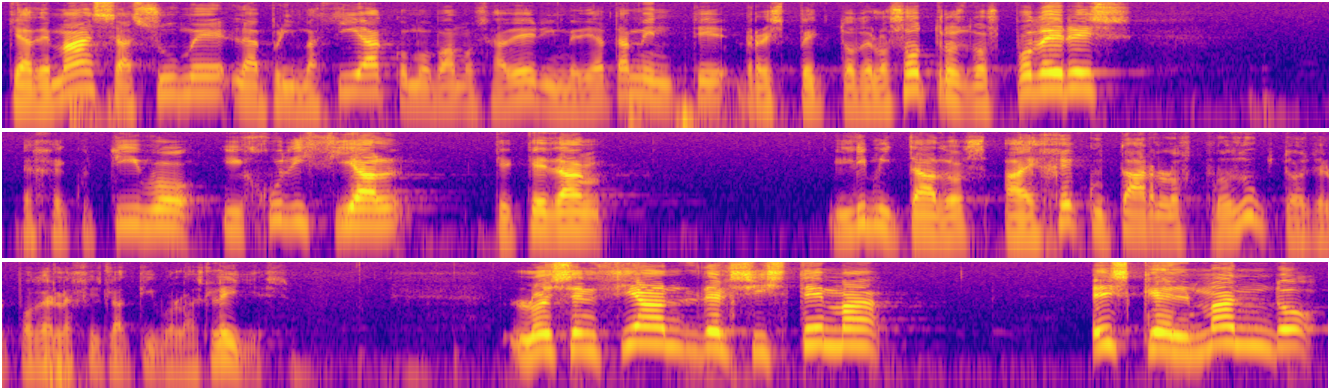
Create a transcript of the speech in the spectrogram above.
que además asume la primacía, como vamos a ver inmediatamente, respecto de los otros dos poderes, ejecutivo y judicial, que quedan limitados a ejecutar los productos del poder legislativo, las leyes. Lo esencial del sistema es que el mando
